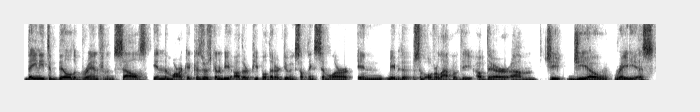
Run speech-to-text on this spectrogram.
they need to build a brand for themselves in the market because there's going to be other people that are doing something similar in maybe there's some overlap of the of their um, geo radius.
